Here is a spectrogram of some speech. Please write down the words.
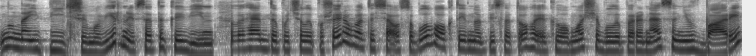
ну найбільш ймовірний все-таки він. Легенди почали поширюватися особливо активно після того, як його мощі були перенесені в барі.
